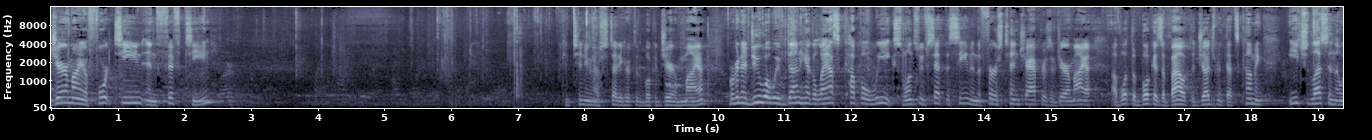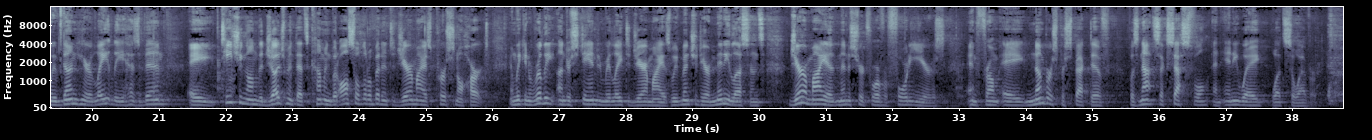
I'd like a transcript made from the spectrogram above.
Jeremiah 14 and 15. Continuing our study here through the book of Jeremiah. We're going to do what we've done here the last couple weeks. Once we've set the scene in the first 10 chapters of Jeremiah of what the book is about, the judgment that's coming, each lesson that we've done here lately has been a teaching on the judgment that's coming, but also a little bit into Jeremiah's personal heart. And we can really understand and relate to Jeremiah. As we've mentioned here many lessons, Jeremiah ministered for over 40 years, and from a numbers perspective, was not successful in any way whatsoever.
